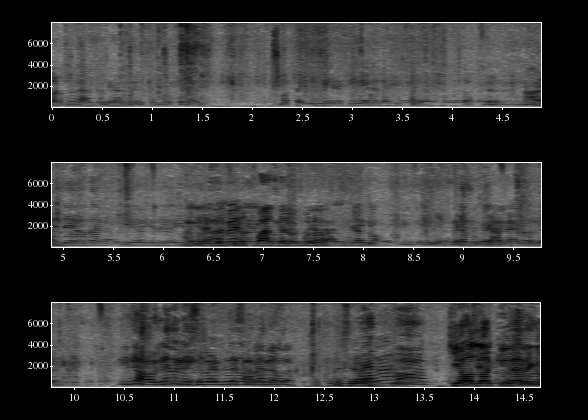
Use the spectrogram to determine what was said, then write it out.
ಬರ್ತಾರೆ ಆಲ್ರೆಡಿ ಮೆನ್ಷನ್ ಮಾಡ್ಕೊಡ್ರಿ ಮತ್ತೆ ಇಲ್ಲಿ ಈ ಏರಿಯಾದಾಗ ನಾವಿದ್ದೇ ಇರೋದಾಗ ಇದು ಕೀ ಹೊಲ್ದಾಗ ಕ್ಯೂರಿಯರ್ ಈಗ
